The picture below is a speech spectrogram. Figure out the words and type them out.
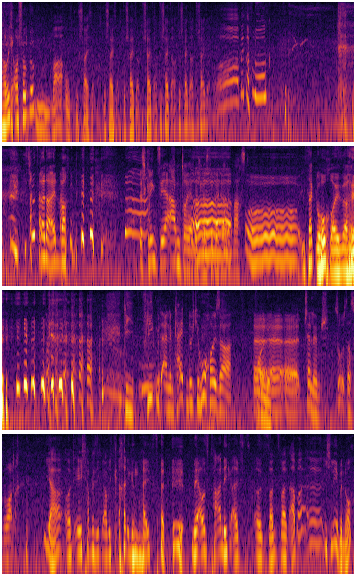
Habe ich auch schon gemacht. Oh, du Scheiße. Ach du Scheiße, ach du Scheiße, ach du Scheiße, ach du Scheiße, ach du Scheiße, ach du Scheiße. Oh, Messerflug. ich muss gerade einen machen. Das klingt sehr abenteuerlich, was du da gerade machst. Oh, ich sag nur Hochhäuser. Die Flieg mit einem Titan durch die Hochhäuser äh, äh, äh, Challenge. So ist das Wort. Ja, und ich habe sie, glaube ich, gerade gemeistert. Mehr aus Panik als, als sonst was. Aber äh, ich lebe noch.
